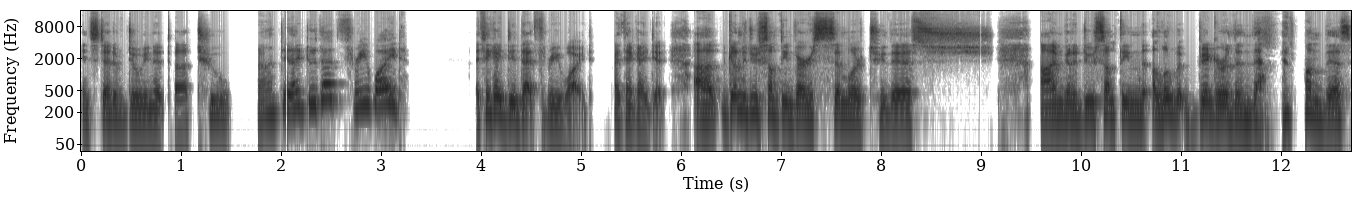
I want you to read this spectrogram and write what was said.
instead of doing it uh, two. Uh, did I do that three wide? I think I did that three wide. I think I did. Uh, going to do something very similar to this. I'm going to do something a little bit bigger than that on this,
